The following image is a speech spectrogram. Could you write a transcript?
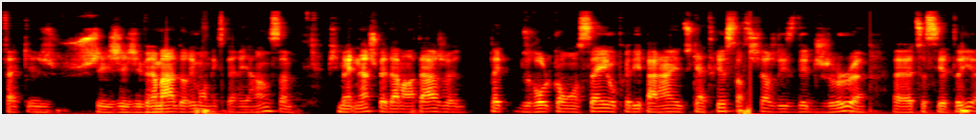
fait que j'ai j'ai- j'ai vraiment adoré mon expérience. Puis maintenant, je fais davantage peut-être du rôle conseil auprès des parents éducatrices lorsqu'ils cherchent des idées de jeux, de société.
